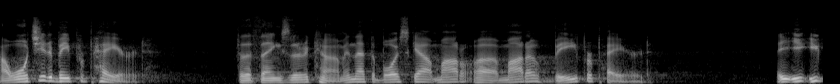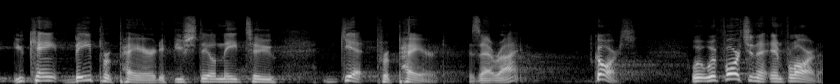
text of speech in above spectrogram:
I want you to be prepared for the things that are to come. Isn't that the Boy Scout motto? Uh, motto? Be prepared. You, you, you can't be prepared if you still need to get prepared. Is that right? Of course. We're fortunate in Florida.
